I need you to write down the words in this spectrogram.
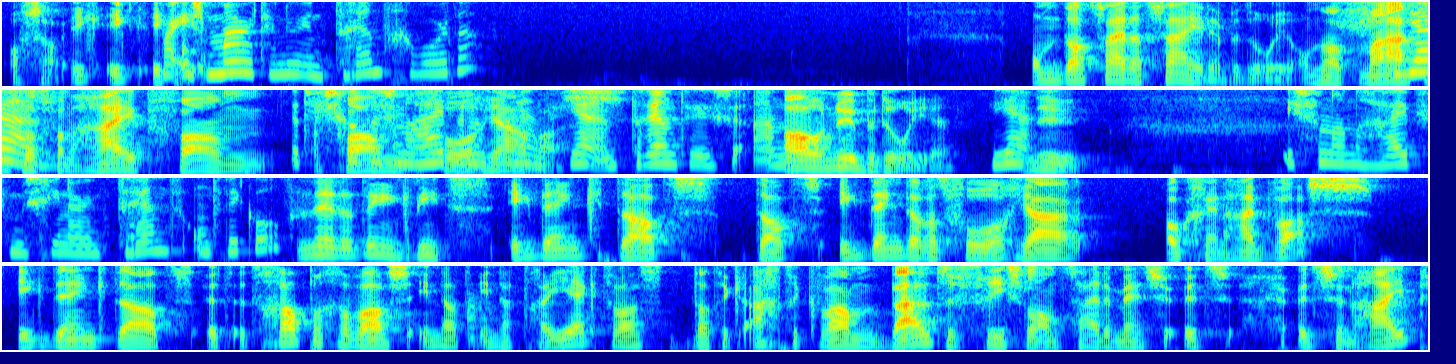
Of zo. Ik, ik, ik, maar is Maarten nu een trend geworden? Omdat zij dat zeiden, bedoel je? Omdat Maarten Ja. een soort van hype van, Het verschil van hype vorig jaar was. Ja, een trend is aan. Oh, nu bedoel je? ja. Nu? Is van een hype misschien naar een trend ontwikkeld? Nee, dat denk ik niet. Ik denk dat, dat, ik denk dat het vorig jaar ook geen hype was. Ik denk dat het, het grappige was in dat, in dat traject was dat ik achterkwam. Buiten Friesland zeiden mensen het, het is een hype.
